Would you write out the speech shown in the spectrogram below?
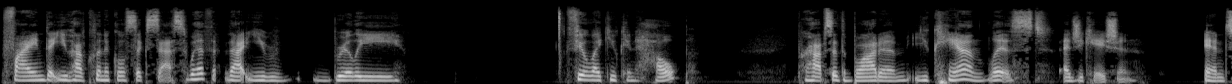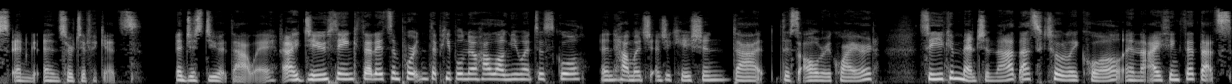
find that you have clinical success with, that you really feel like you can help. Perhaps at the bottom, you can list education and and and certificates and just do it that way. I do think that it's important that people know how long you went to school and how much education that this all required. So you can mention that. That's totally cool. And I think that that's,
